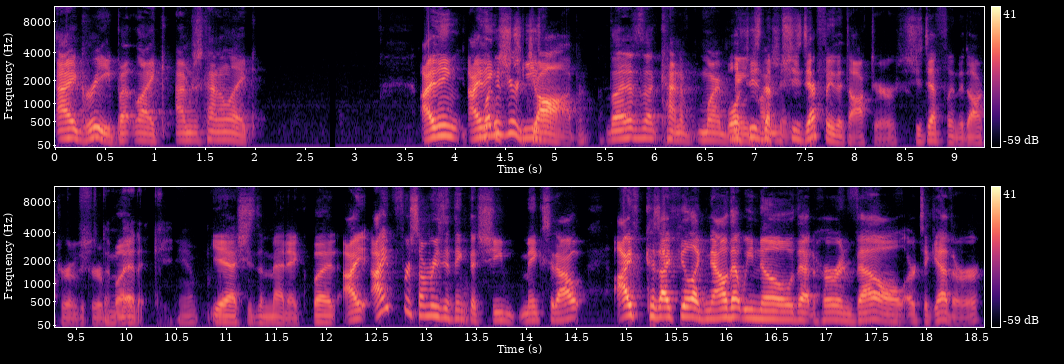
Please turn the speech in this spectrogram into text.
I agree, but like, I'm just kind of like, I think. I what think. What is your job? That is a kind of my. Well, she's question. the she's definitely the doctor. She's definitely the doctor of the group. The but, medic. Yep. Yeah, she's the medic. But I, I for some reason think that she makes it out. I because I feel like now that we know that her and Vel are together,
